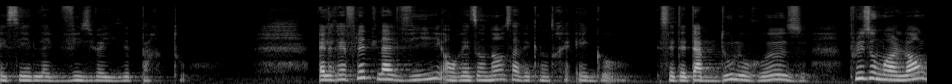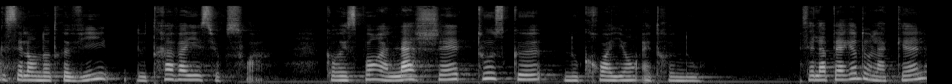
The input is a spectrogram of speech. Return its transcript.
Essayez de la visualiser partout. Elle reflète la vie en résonance avec notre ego. Cette étape douloureuse plus ou moins longue selon notre vie, de travailler sur soi, correspond à lâcher tout ce que nous croyons être nous. C'est la période dans laquelle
